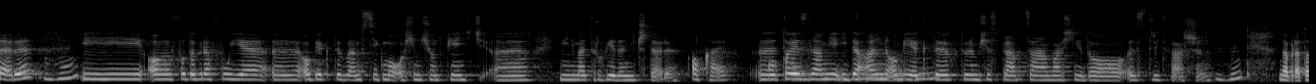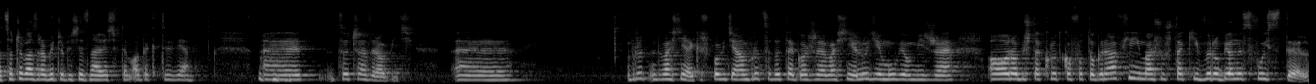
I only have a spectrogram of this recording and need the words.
IV Mhm. i fotografuję obiektywem Sigma 85 y, mm 1.4. Okej. Y, To Okej. jest dla mnie idealny obiektyw, którym się sprawdza właśnie do street fashion. Mhm. Dobra, to co trzeba zrobić, żeby się znaleźć w tym obiektywie? E, co trzeba zrobić? E, właśnie, jak już powiedziałam, wrócę do tego, że właśnie ludzie mówią mi, że o, robisz tak krótko fotografię i masz już taki wyrobiony swój styl.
